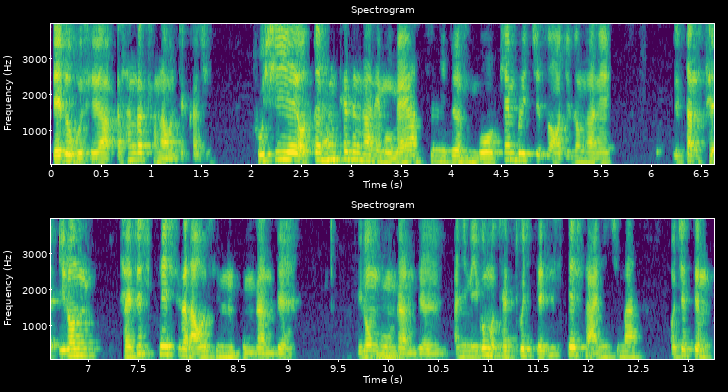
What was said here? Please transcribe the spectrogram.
내려보세요. 아까 삼각형 나올 때까지 도시의 어떤 형태든 간에 뭐 맨하튼이든 뭐 캠브리지든 어디든 간에 일단 데- 이런 dead space가 나올 수 있는 공간들 이런 음. 공간들 아니면 이건 뭐 데, 굳이 dead space는 아니지만 어쨌든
